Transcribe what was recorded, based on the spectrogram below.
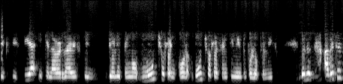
que existía y que la verdad es que yo le tengo mucho rencor, mucho resentimiento por lo que me hizo. Entonces, a veces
